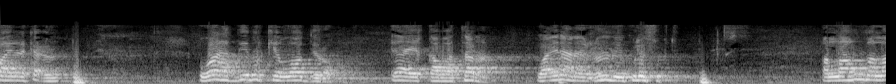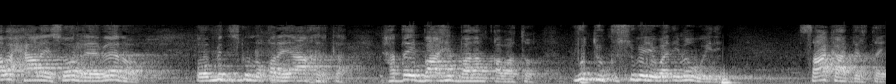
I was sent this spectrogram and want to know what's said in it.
waa inaynan ka cunin ugaadh haddii markii loo diro ee ay qabatana waa inaanay cunin ay kula sugto allaahumma laba xaalay soo reebeenoo oo mid isku noqonaya aakhirka hadday baahi badan qabato mudduu ku sugayo waad iman weyday saakaa dirtay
